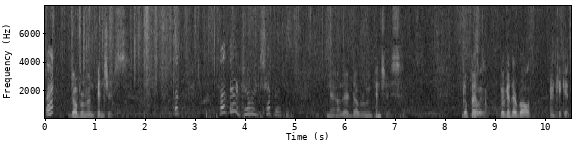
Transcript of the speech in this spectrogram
What? Doberman pinschers. But, thought they're German shepherds. No, they're Doberman pinschers. Go play with them. Go get their ball and kick it.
